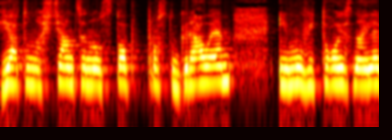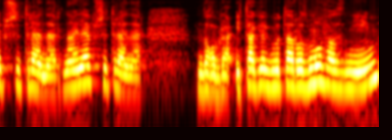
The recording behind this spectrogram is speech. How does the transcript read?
ja to na ściance non stop po prostu grałem i mówi, to jest najlepszy trener, najlepszy trener. Dobra, i tak jakby ta rozmowa z nim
